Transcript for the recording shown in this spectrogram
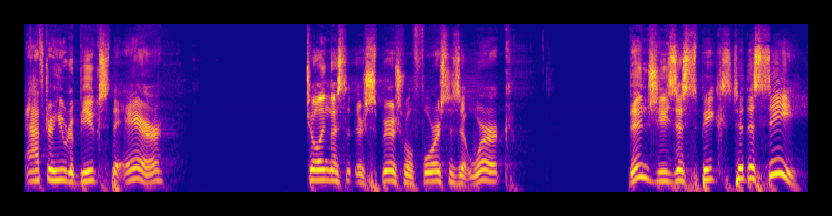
after he rebukes the air, showing us that there's spiritual forces at work, then Jesus speaks to the sea.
